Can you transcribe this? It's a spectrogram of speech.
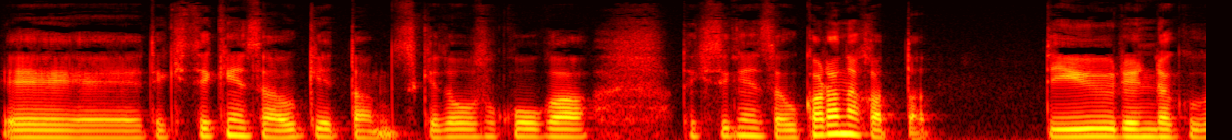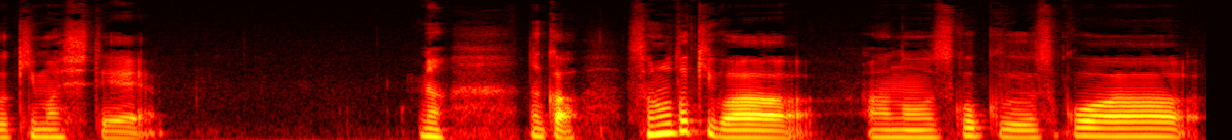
えー、適正検査を受けたんですけど、そこが適正検査受からなかったっていう連絡が来まして、な、なんか、その時は、あの、すごくそこは、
